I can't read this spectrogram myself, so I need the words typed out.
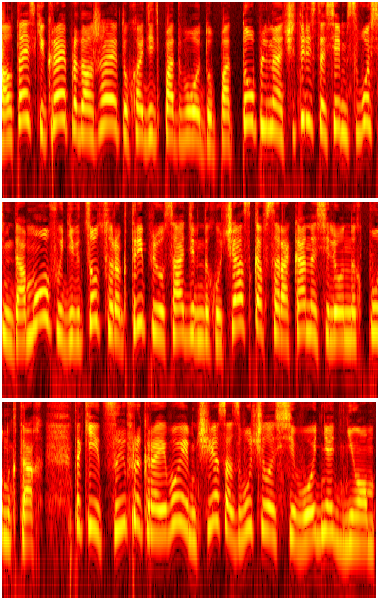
Алтайский край продолжает уходить под воду. Подтоплено 478 домов и 943 приусадебных участков в 40 населенных пунктах. Такие цифры краевой МЧС озвучила сегодня днем.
